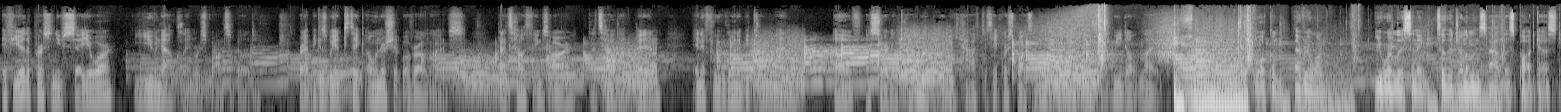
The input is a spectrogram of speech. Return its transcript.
if you're the person you say you are, you now claim responsibility, right? Because we have to take ownership of our own lives. That's how things are, that's how they've been. And if we want to become men of a certain caliber, we have to take responsibility for the things that we don't like. Welcome, everyone. You are listening to the Gentleman's Atlas podcast,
